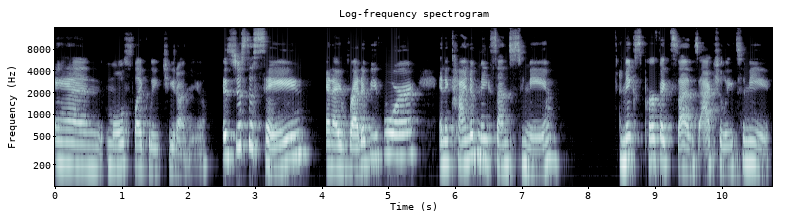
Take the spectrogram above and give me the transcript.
and most likely cheat on you. It's just the same, and I read it before, and it kind of makes sense to me. It makes perfect sense, actually, to me.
